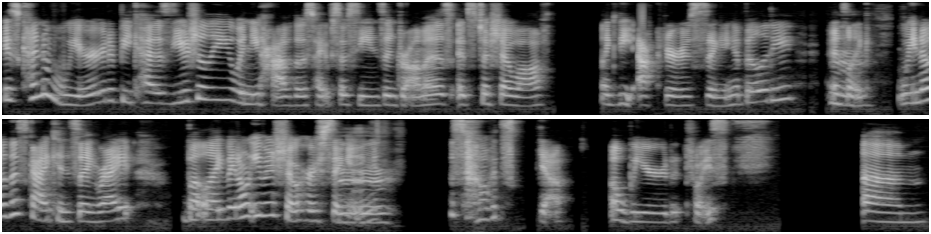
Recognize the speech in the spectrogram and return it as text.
is kind of weird because usually when you have those types of scenes in dramas, it's to show off like the actor's singing ability. It's Hmm. like, we know this guy can sing, right? But like they don't even show her singing. Mm-mm. So it's yeah, a weird choice. Um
